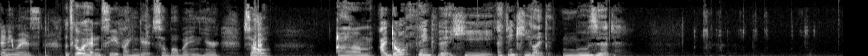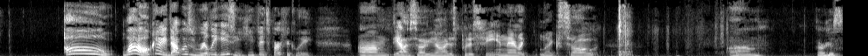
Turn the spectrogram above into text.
anyways, let's go ahead and see if I can get Sebulba in here. So, um, I don't think that he, I think he like moves it. Oh, wow, okay, that was really easy. He fits perfectly. Um, yeah, so, you know, I just put his feet in there like, like so. Um, or his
